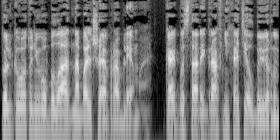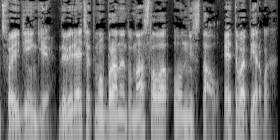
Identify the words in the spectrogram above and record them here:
Только вот у него была одна большая проблема. Как бы старый граф не хотел бы вернуть свои деньги, доверять этому баронету на слово он не стал. Это во-первых.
